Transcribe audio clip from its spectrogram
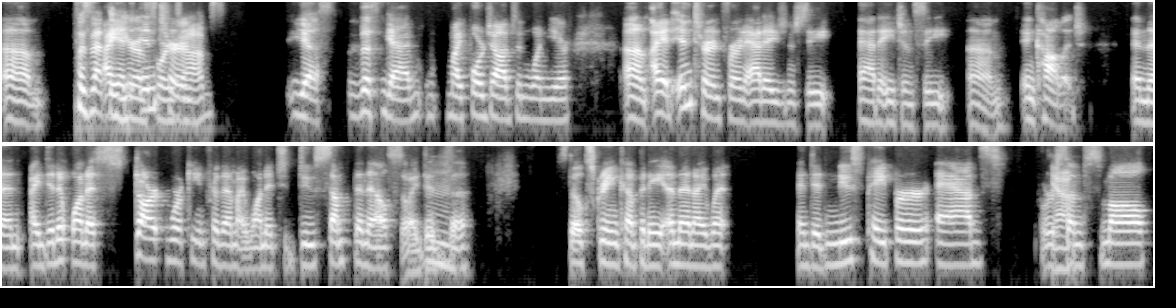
um was that the had year of four jobs yes this yeah my four jobs in one year um, i had interned for an ad agency ad agency um, in college and then i didn't want to start working for them i wanted to do something else so i did Mm. the silk screen company and then i went and did newspaper ads for Yeah. some small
